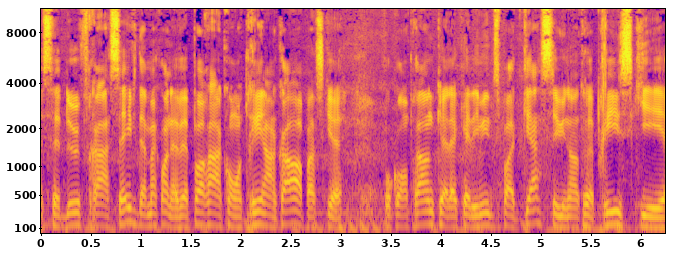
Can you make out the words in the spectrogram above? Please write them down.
ces deux Français évidemment qu'on n'avait pas rencontrés encore parce que faut comprendre que l'Académie du podcast c'est une entreprise qui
